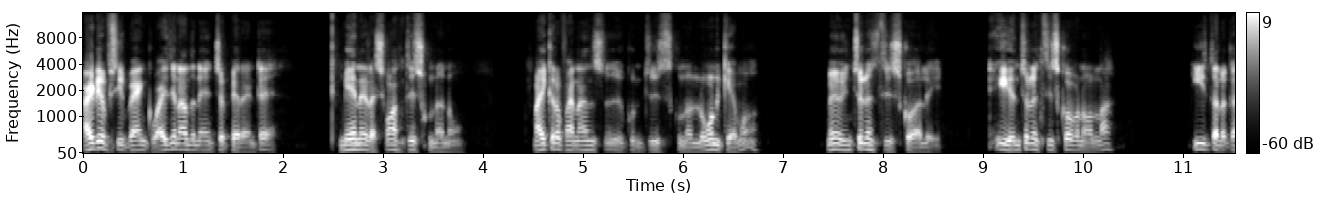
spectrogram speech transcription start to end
IDFC bank Vaidyanathan ఏం చెప్పారంటే నేనే రెస్పాన్స్ తీసుకున్నాను. మైక్రో ఫైనాన్స్ గురించి తీసుకున్న లోన్కేమో మేము ఇన్సూరెన్స్ తీసుకోవాలి. ఈ ఇన్సూరెన్స్ తీసుకోవడం వల్ల ఈ తలక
